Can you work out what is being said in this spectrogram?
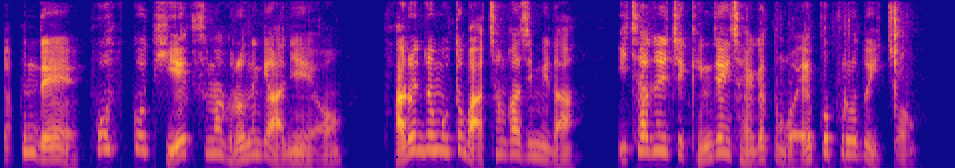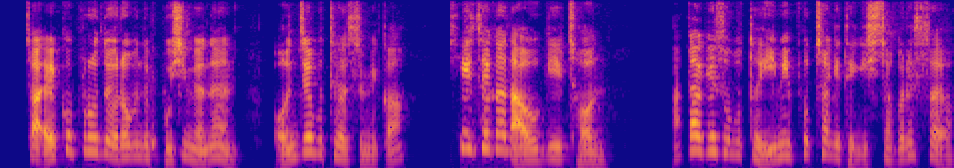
자, 근데 포스코 DX만 그러는 게 아니에요. 다른 종목도 마찬가지입니다. 2차전 일찍 굉장히 잘 갔던 거 에코프로도 있죠. 자, 에코프로도 여러분들 보시면은 언제부터였습니까? 시세가 나오기 전 바닥에서부터 이미 포착이 되기 시작을 했어요.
